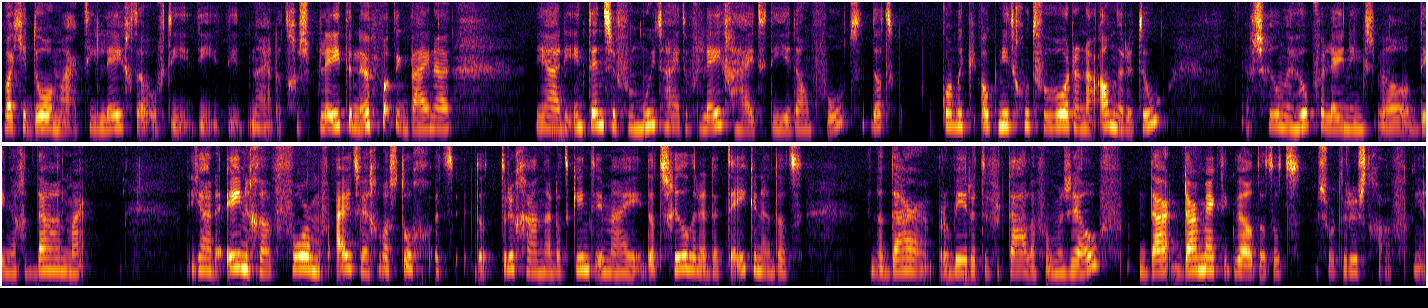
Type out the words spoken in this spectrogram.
Wat je doormaakt, die leegte of die, die, die, nou ja, dat gespletene, wat ik bijna, ja, die intense vermoeidheid of leegheid die je dan voelt, dat kon ik ook niet goed verwoorden naar anderen toe. Ik heb verschillende hulpverlenings wel dingen gedaan, maar ja, de enige vorm of uitweg was toch het, dat teruggaan naar dat kind in mij, dat schilderen, dat tekenen, dat En dat daar proberen te vertalen voor mezelf. Daar, daar merkte ik wel dat dat een soort rust gaf. Ja.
